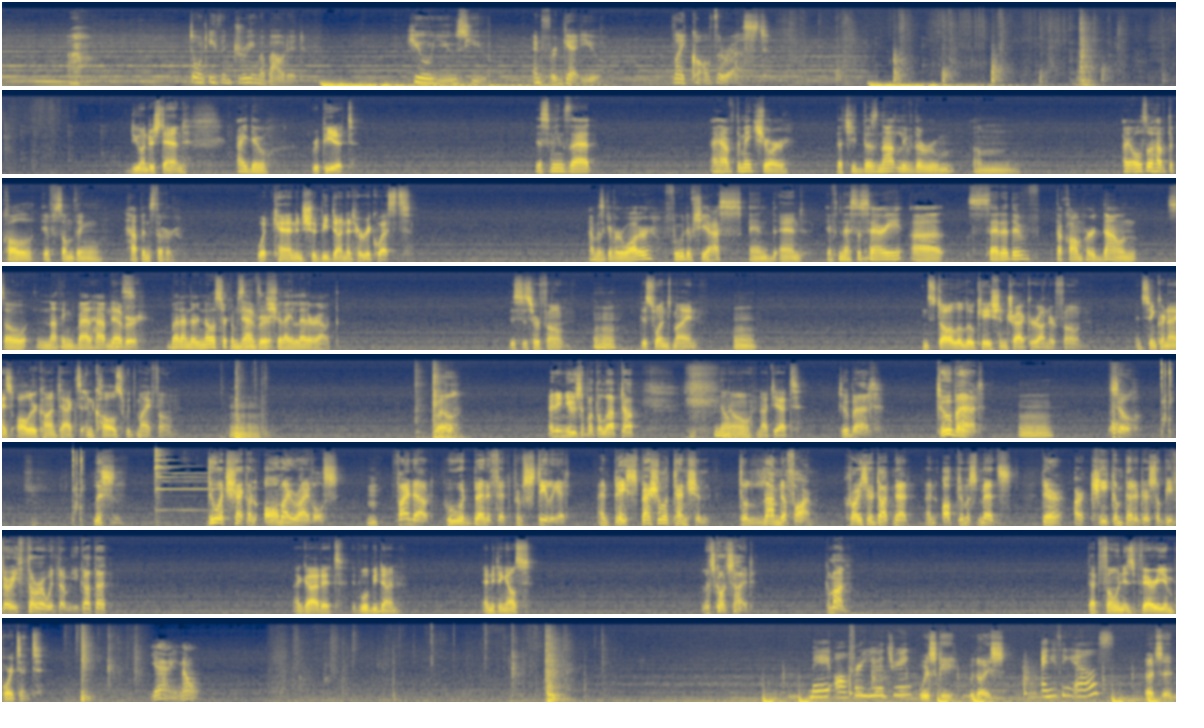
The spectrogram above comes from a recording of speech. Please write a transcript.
Ah, Don't even dream about it. He'll use you and forget you, like all the rest. Do you understand? I do. Repeat it. This means that I have to make sure that she does not leave the room. Um, I also have to call if something happens to her. What can and should be done at her requests? I must give her water, food if she asks, and And if necessary, a sedative to calm her down so nothing bad happens. Never. But under no circumstances Never. should I let her out. this is her phone. Mm-hmm. This one's mine. Mm. Install a location tracker on her phone and synchronize all her contacts and calls with my phone. Mm-hmm. Well, any news about the laptop? No. No, not yet. Too bad. Too bad. Mm-hmm. So, listen. Do a check on all my rivals. Hmm? Find out who would benefit from stealing it. And pay special attention to Lambda Farm, Kreuzer.net, and Optimus Meds. They're our key competitors, so be very thorough with them. You got that? I got it. It will be done. Anything else? Let's go outside. Come on. That phone is very important. Yeah, I know. May I offer you a drink? Whiskey with ice. Anything else? That's it.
